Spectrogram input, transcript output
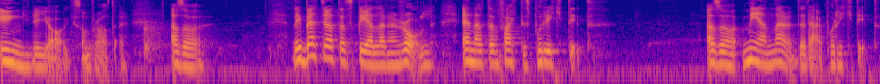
yngre jag som pratar. Alltså, det är bättre att den spelar en roll än att den faktiskt på riktigt, alltså menar det där på riktigt.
